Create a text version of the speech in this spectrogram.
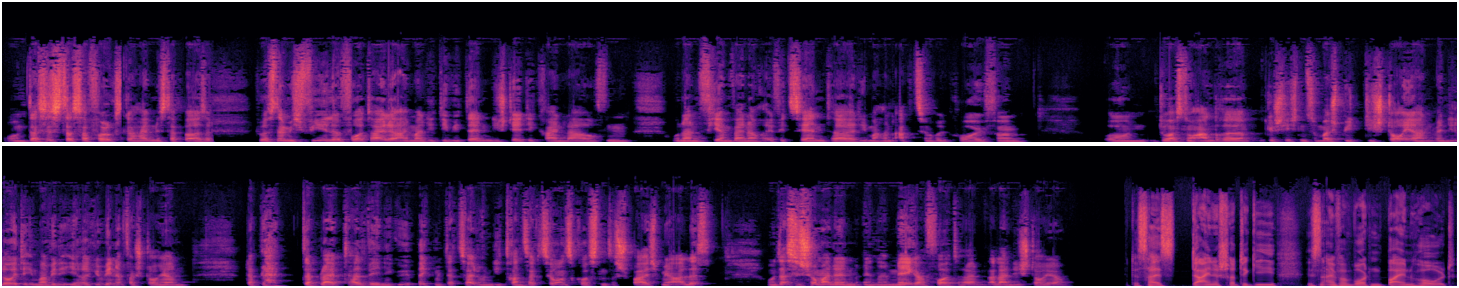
Und das ist das Erfolgsgeheimnis der Börse. Du hast nämlich viele Vorteile. Einmal die Dividenden, die stetig reinlaufen. Und dann Firmen werden auch effizienter, die machen Aktienrückkäufe. Und du hast noch andere Geschichten, zum Beispiel die Steuern. Wenn die Leute immer wieder ihre Gewinne versteuern, da bleibt, da bleibt halt wenig übrig mit der Zeit. Und die Transaktionskosten, das spare ich mir alles. Und das ist schon mal ein, ein mega Vorteil, allein die Steuer. Das heißt, deine Strategie ist in einfachen Worten Buy and Hold.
